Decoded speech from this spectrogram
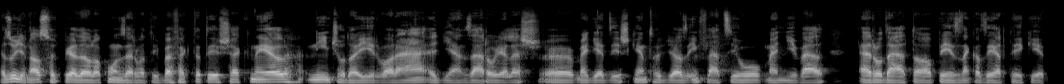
ez ugyanaz, hogy például a konzervatív befektetéseknél nincs odaírva rá egy ilyen zárójeles megjegyzésként, hogy az infláció mennyivel erodálta a pénznek az értékét,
